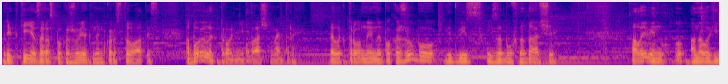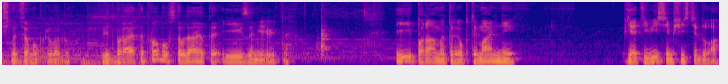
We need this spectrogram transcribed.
рідкі, я зараз покажу, як ним користуватись, або електронні pH-метри. Електронний не покажу, бо відвіз і забув на дачі. Але він ну, аналогічно цьому приладу. Відбираєте пробу, вставляєте і замірюєте. І параметри оптимальні 5,8, 6,2.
